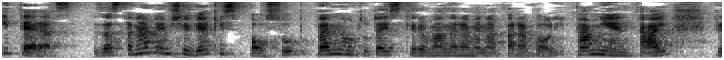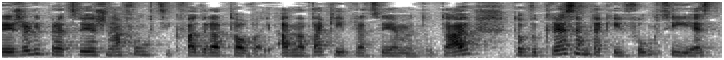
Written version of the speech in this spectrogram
I teraz zastanawiam się, w jaki sposób będą tutaj skierowane ramiona paraboli. Pamiętaj, że jeżeli pracujesz na funkcji kwadratowej, a na takiej pracujemy tutaj, to wykresem takiej funkcji jest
